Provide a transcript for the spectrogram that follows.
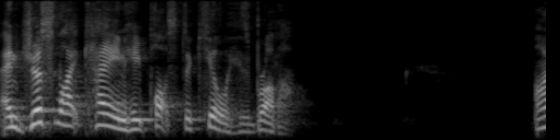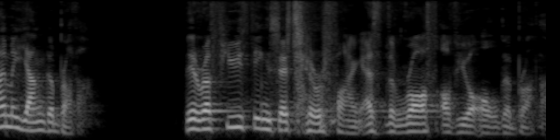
and just like Cain, he plots to kill his brother. I'm a younger brother. There are a few things as terrifying as the wrath of your older brother,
